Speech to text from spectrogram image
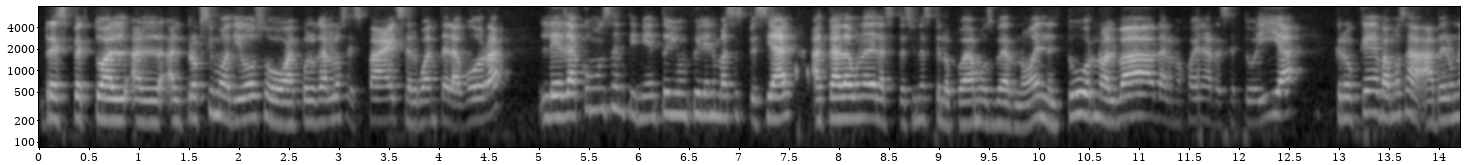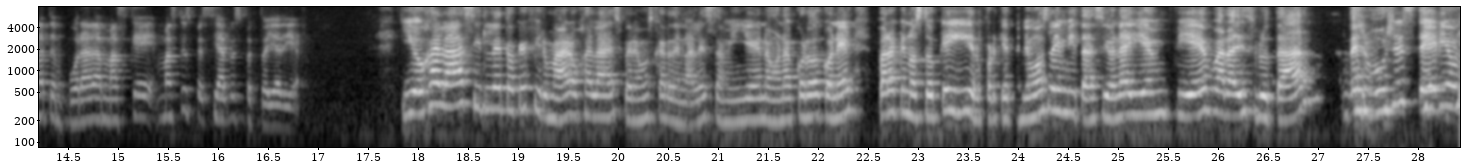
respecto al, al, próximo adiós o a colgar los spikes, el guante, la gorra, le da como un sentimiento y un feeling más especial a cada una de las situaciones que lo podamos ver, ¿no? En el turno, al BAD, a lo mejor en la receptoría, creo que vamos a, ver una temporada más que, más que especial respecto a Yadier. Y ojalá sí le toque firmar, ojalá esperemos Cardenales también lleguen a un acuerdo con él para que nos toque ir, porque tenemos la invitación ahí en pie para disfrutar del Bush Stadium.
